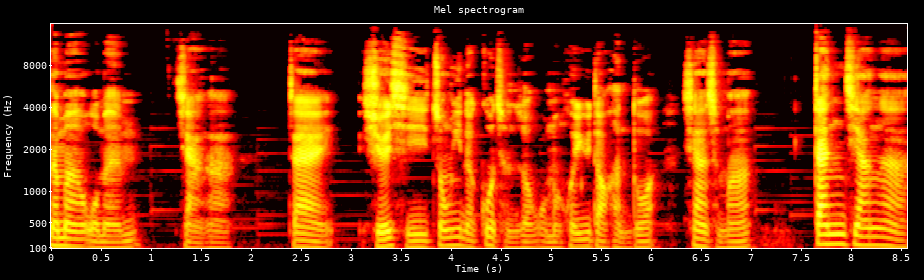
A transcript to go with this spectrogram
那么我们讲啊，在学习中医的过程中，我们会遇到很多像什么干姜啊、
